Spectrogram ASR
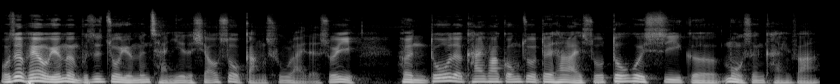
我这个朋友原本不是做原本产业的销售岗出来的，所以很多的开发工作对他来说都会是一个陌生开发。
